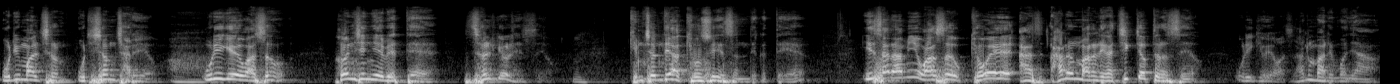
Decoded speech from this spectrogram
우리말처럼 우리처럼 잘해요. 아. 우리 교회 와서 헌신 예배 때 설교를 했어요. 김천대학 교수였었는데 그때 이 사람이 와서 교회 하- 하는 말을 내가 직접 들었어요. 우리 교회 와서 하는 말이 뭐냐?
